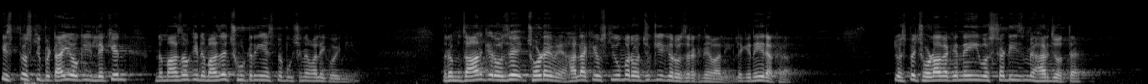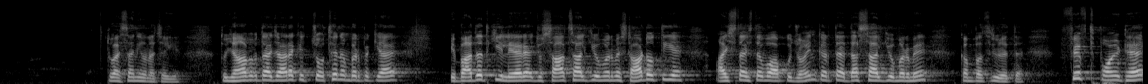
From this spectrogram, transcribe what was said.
اس پہ اس کی پٹائی ہوگی، لیکن نمازوں کی نمازیں چھوٹ رہی ہیں، اس پہ پوچھنے والی کوئی نہیں ہے۔ رمضان کے روزے چھوڑے ہوئے حالانکہ اس کی عمر ہو چکی ہے کہ روزے رکھنے والی، لیکن نہیں رکھ رہا۔ تو اس پہ چھوڑا ہوا کہ نہیں، وہ اسٹڈیز میں حرج ہوتا ہے۔ تو ایسا نہیں ہونا چاہیے۔ تو یہاں پہ بتایا جا رہا ہے کہ چوتھے نمبر پہ کیا ہے؟ عبادت کی لیئر ہے، جو سات سال کی عمر میں سٹارٹ ہوتی ہے، آہستہ آہستہ وہ آپ کو جوائن کرتا ہے، دس سال کی عمر میں کمپلسری ہو جاتا ہے۔ ففتھ پوائنٹ ہے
